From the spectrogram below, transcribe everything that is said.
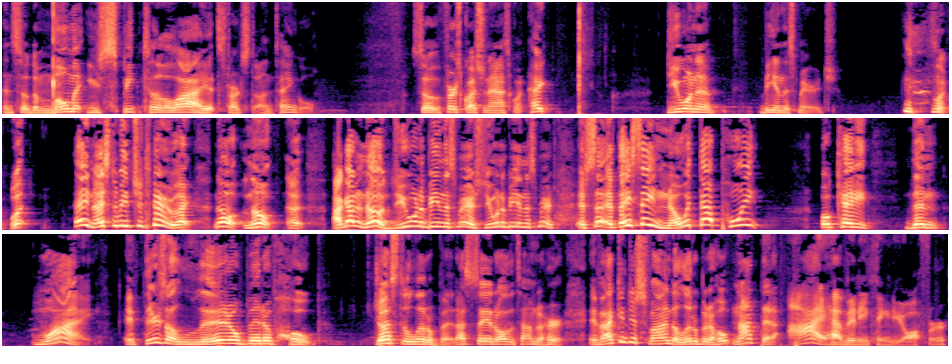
And so the moment you speak to the lie, it starts to untangle. So the first question I asked went, "Hey, do you want to be in this marriage?" like, "What?" hey, nice to meet you too. Like, no, no, uh, I got to know. Do you want to be in this marriage? Do you want to be in this marriage? If if they say no at that point, okay, then why? If there's a little bit of hope, just a little bit. I say it all the time to her. If I can just find a little bit of hope, not that I have anything to offer,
